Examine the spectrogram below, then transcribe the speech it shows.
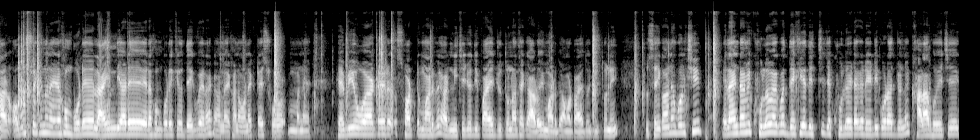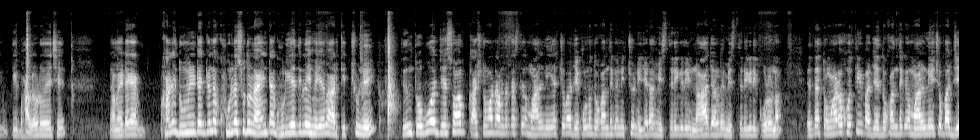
আর অবশ্যই কিন্তু না, এরকম বোর্ডে লাইন দিয়ারে এরকম করে কেউ দেখবে না, কারণ এখানে অনেকটাই মানে হেভি ওয়াটের শর্ট মারবে, আর নিচে যদি পায়ে জুতো না থাকে আরোই মারবে, আমার পায়ে তো জুতো নেই। তো সেই কারণে বলছি, এই লাইনটা আমি খুলেও একবার দেখিয়ে দিচ্ছি, যে খুলে এটাকে রেডি করার জন্য খারাপ হয়েছে, কি ভালো রয়েছে। আমি এটাকে খালি দু মিনিটের জন্য খুলে শুধু লাইনটা ঘুরিয়ে দিলেই হয়ে যাবে, আর কিচ্ছু নেই। কিন্তু তবুও যেসব কাস্টমাররা আমাদের কাছ থেকে মাল নিয়ে যাচ্ছ বা যে কোনো দোকান থেকে নিচ্ছ, নিজেরা মিস্ত্রিগিরি না জানলে মিস্ত্রিগিরি করো না। এতে তোমারও ক্ষতি বা যে দোকান থেকে মাল নিয়েছো বা যে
